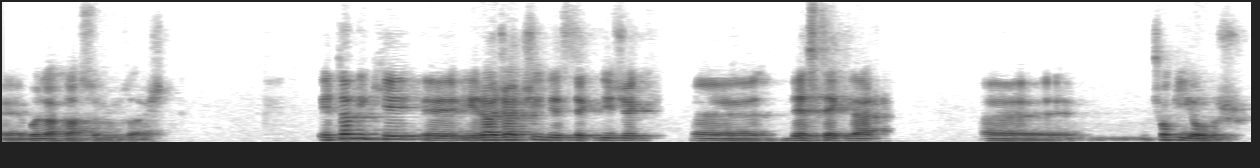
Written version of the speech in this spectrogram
e, bu lokasyonumuzu açtık. E tabii ki e, ihracatçıyı destekleyecek e, destekler e, çok iyi olur.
